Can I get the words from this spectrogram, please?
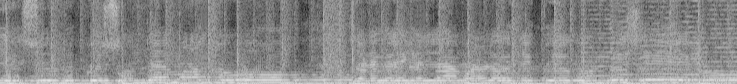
இயேசுவுக்கு சொந்தமாக்குவோம் ஜனங்களை எல்லாம் பரலோகத்துக்கு கொண்டு சேர்ப்போ?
